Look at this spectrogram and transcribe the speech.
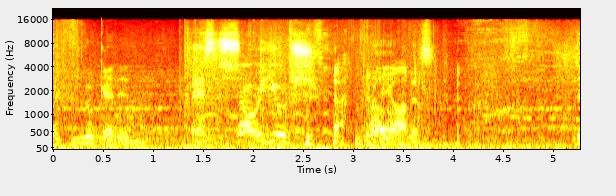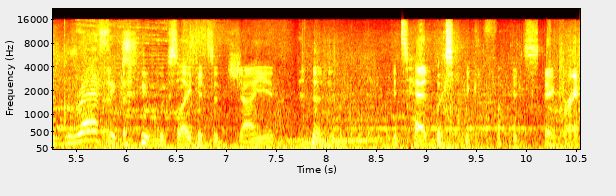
Like, look at it. This is so huge. I'm gonna be honest. The graphics. it looks like it's a giant. its head looks like a fucking stingray.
